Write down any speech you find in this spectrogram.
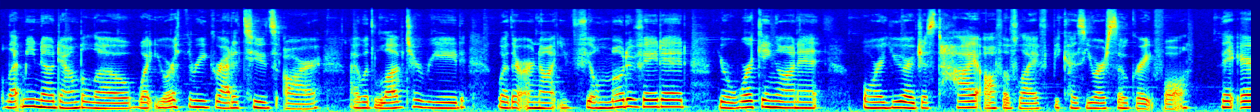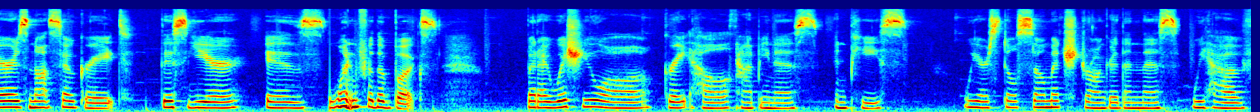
let me know down below what your three gratitudes are. I would love to read whether or not you feel motivated, you're working on it, or you are just high off of life because you are so grateful. The air is not so great. This year is one for the books. But I wish you all great health, happiness, and peace. We are still so much stronger than this. We have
